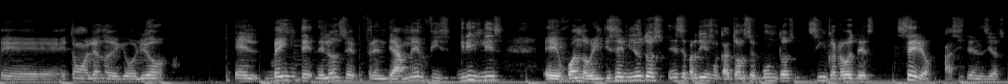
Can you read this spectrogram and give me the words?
Eh, estamos hablando de que volvió el 20 del 11 frente a Memphis Grizzlies, eh, jugando 26 minutos. En ese partido hizo 14 puntos, 5 rebotes, 0 asistencias,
